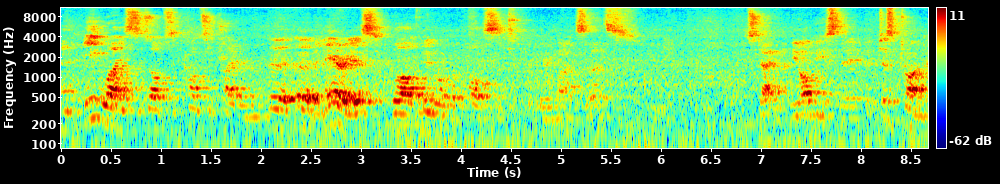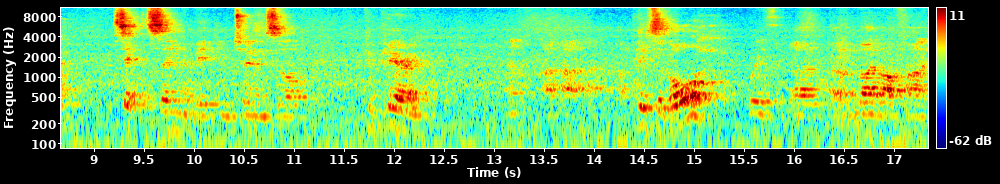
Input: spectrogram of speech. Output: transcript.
And e-waste is obviously concentrated in urban areas, while mineral deposits are typically remote, so that's stating the obvious there, but just trying to set the scene a bit in terms of comparing a, a, a piece of ore with a, a mobile phone.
